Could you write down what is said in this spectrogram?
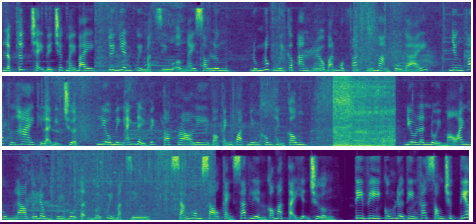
Lập tức chạy về chiếc máy bay, tuy nhiên quỷ mặt dìu ở ngay sau lưng. Đúng lúc nguy cấp Andrew bắn một phát cứu mạng cô gái, nhưng phát thứ hai thì lại bị trượt. Liều mình anh đẩy Victor Crowley vào cánh quạt nhưng không thành công. Điều lân nổi máu anh hùng lao tới đồng quy vô tận với quỷ mặt dìu, Sáng hôm sau cảnh sát liền có mặt tại hiện trường. TV cũng đưa tin phát sóng trực tiếp.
